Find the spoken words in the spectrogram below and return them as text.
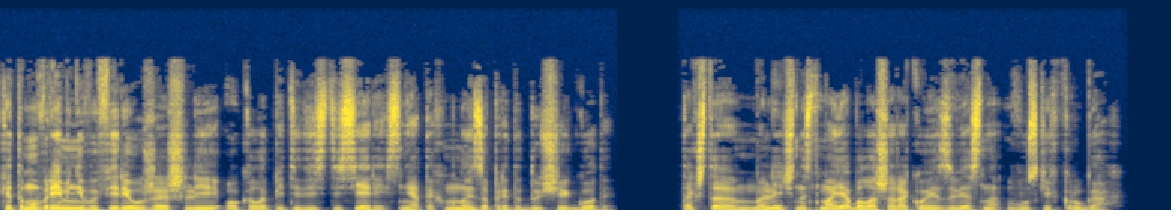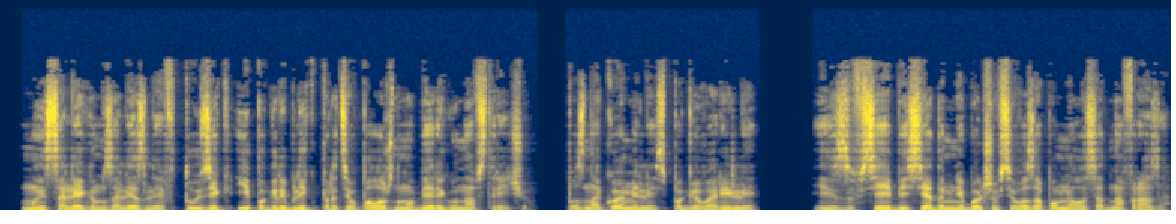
К этому времени в эфире уже шли около 50 серий, снятых мной за предыдущие годы. Так что личность моя была широко известна в узких кругах. Мы с Олегом залезли в тузик и погребли к противоположному берегу навстречу. Познакомились, поговорили. Из всей беседы мне больше всего запомнилась одна фраза.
